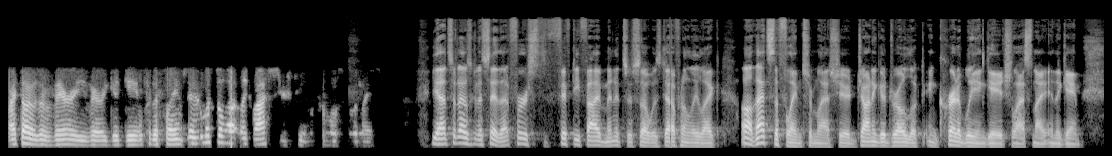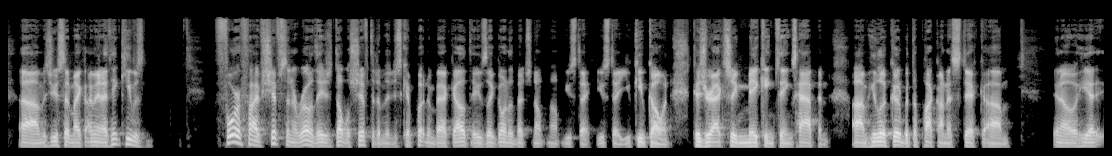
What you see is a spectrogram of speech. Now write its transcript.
I thought it was a very, very good game for the Flames. And it looked a lot like last year's team for most of the night. Yeah, that's what I was going to say. That first 55 minutes or so was definitely like, oh, that's the Flames from last year. Johnny Gaudreau looked incredibly engaged last night in the game. Um, as you said, Mike, I mean, I think he was four or five shifts in a row. They just double shifted him. They just kept putting him back out. He was like going to the bench. Nope, nope, you stay, you stay, you keep going because you're actually making things happen. Um, he looked good with the puck on his stick. Um, you know, he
